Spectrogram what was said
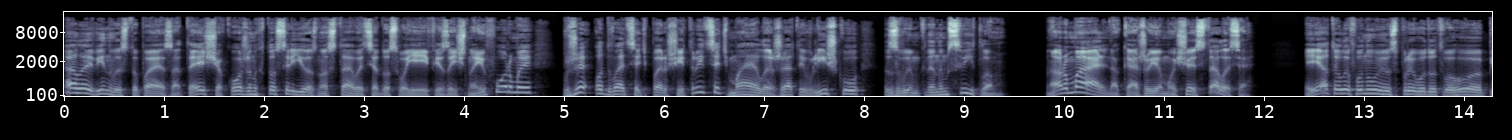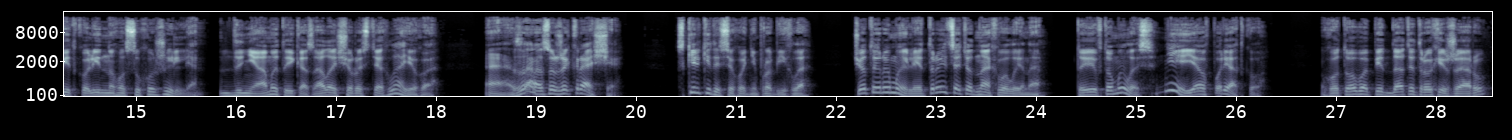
але він виступає за те, що кожен, хто серйозно ставиться до своєї фізичної форми, вже о 21.30 має лежати в ліжку з вимкненим світлом. Нормально, кажу йому, щось сталося. Я телефоную з приводу твого підколінного сухожилля. Днями ти казала, що розтягла його. А зараз уже краще. Скільки ти сьогодні пробігла? Чотири милі, тридцять одна хвилина. Ти втомилась? Ні, я в порядку. Готова піддати трохи жару?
